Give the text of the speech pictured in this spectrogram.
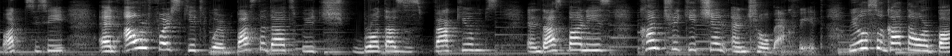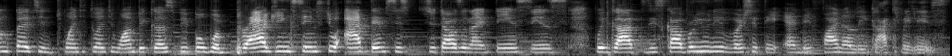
but cc and our first kits were busted out which brought us vacuums and dust bunnies country kitchen and Throwback Fit we also got our bunk beds in 2021 because people were bragging seems to add them since 2019 since we got Discover University and they finally got released.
